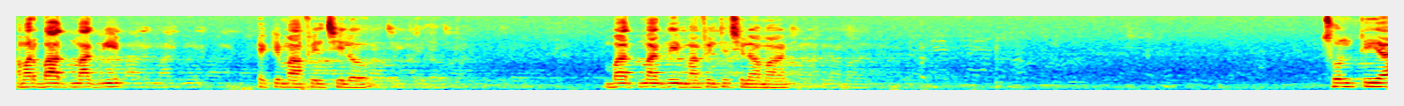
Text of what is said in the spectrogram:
আমার বাদ মাগরিব একটি মাহফিল ছিল। বাদ মাগরিব মাহফিলটি ছিল আমার ছন্টিয়া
